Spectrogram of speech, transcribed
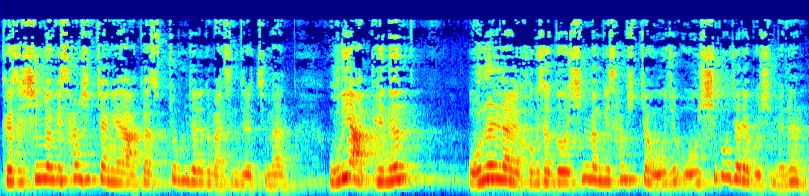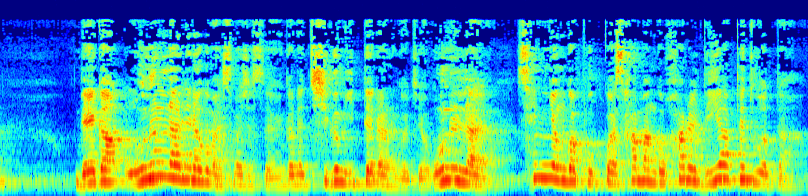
그래서 신명기 30장에 아까 조금 전에도 말씀드렸지만 우리 앞에는 오늘날 거기서도 신명기 30장 15절에 보시면은 내가 오늘날이라고 말씀하셨어요. 그러니까 지금 이때라는 거죠. 오늘날 생명과 복과 사망과 화를 네 앞에 두었다.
